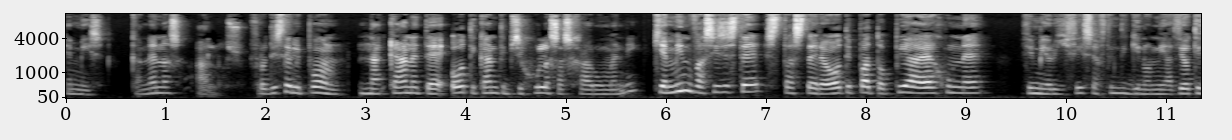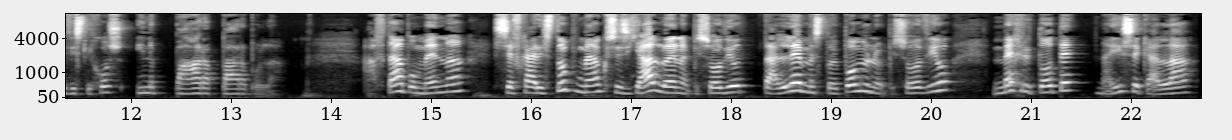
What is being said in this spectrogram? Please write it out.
εμείς κανένας άλλος. Φροντίστε λοιπόν να κάνετε ό,τι κάνει την ψυχούλα σας χαρούμενη και μην βασίζεστε στα στερεότυπα τα οποία έχουν δημιουργηθεί σε αυτήν την κοινωνία, διότι δυστυχώς είναι πάρα πάρα πολλά. Αυτά από μένα. Σε ευχαριστώ που με άκουσες για άλλο ένα επεισόδιο. Τα λέμε στο επόμενο επεισόδιο. Μέχρι τότε να είσαι καλά.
